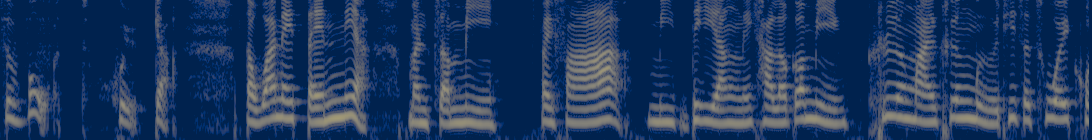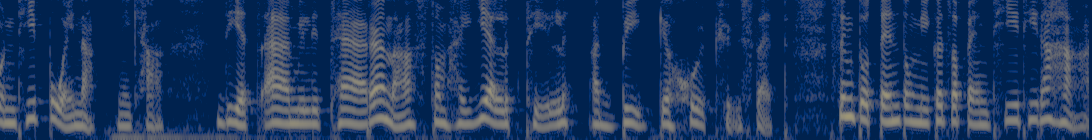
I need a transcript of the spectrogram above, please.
svårt sjuka แต่ว่าในเต็นท์เนี่ยมันจะมีไฟฟ้า มีเตียงนะคะแล้วก็มีเครื่องไม้เครื่องมือที่จะช่วยคนที่ป่วยหนักนะคะ Det är militärerna som har hjälpt till att bygga sjukhuset ซึ่งตัวเต็นท์ตรงนี้ก็จะเป็นที่ที่ทหาร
